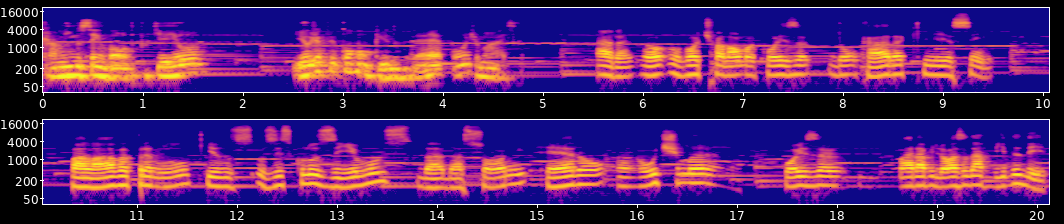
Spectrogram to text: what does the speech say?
caminho sem volta, porque eu eu já fui corrompido. É bom demais, cara. Cara, eu, eu vou te falar uma coisa de um cara que, assim, falava para mim que os, os exclusivos da, da Sony eram a última coisa maravilhosa da vida dele.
